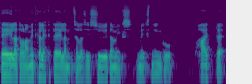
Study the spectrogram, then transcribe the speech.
teillä tuolla, mitkä oli ehkä teillä sellaisia syitä, miksi, miksi niin kuin haitte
